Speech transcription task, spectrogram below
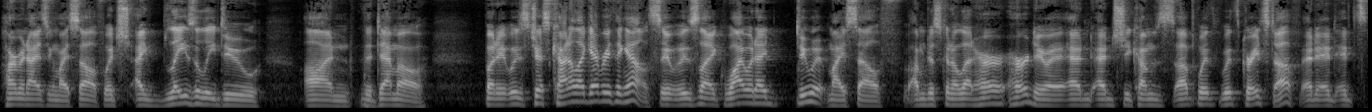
harmonizing myself, which I lazily do on the demo. But it was just kind of like everything else. It was like, why would I do it myself? I'm just gonna let her her do it, and and she comes up with with great stuff, and it, it's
